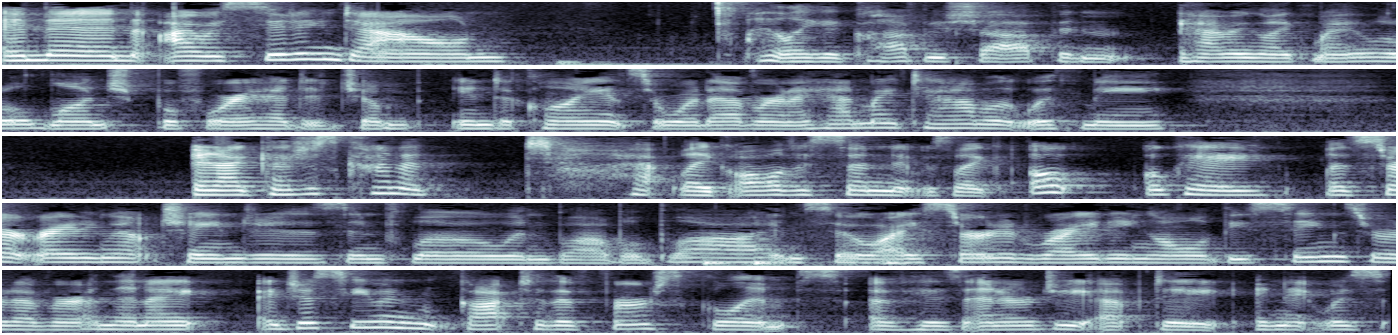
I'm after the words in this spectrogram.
And then I was sitting down at like a coffee shop and having like my little lunch before I had to jump into clients or whatever. And I had my tablet with me, and I just kind of like all of a sudden it was like, oh, okay, let's start writing about changes and flow and blah blah blah. Mm-hmm. And so I started writing all of these things or whatever. And then I I just even got to the first glimpse of his energy update, and it was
